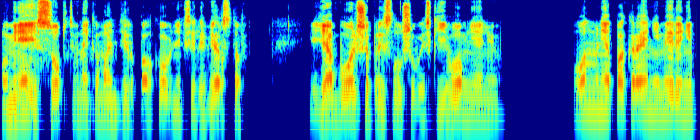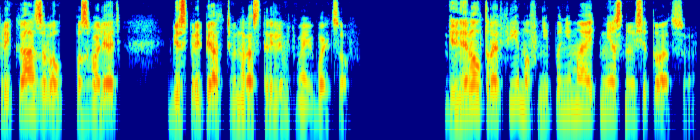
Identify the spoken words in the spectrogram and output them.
У меня есть собственный командир, полковник Селиверстов, и я больше прислушиваюсь к его мнению. Он мне, по крайней мере, не приказывал позволять беспрепятственно расстреливать моих бойцов. Генерал Трофимов не понимает местную ситуацию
